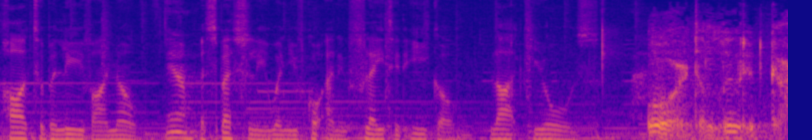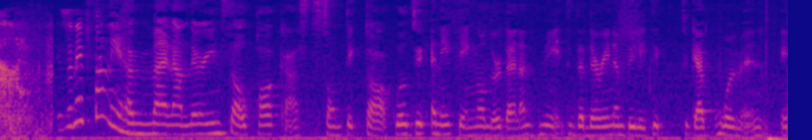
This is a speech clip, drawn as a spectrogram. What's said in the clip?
Hard to believe, I know, Yeah. especially when you've got an inflated ego like yours. Poor deluded girl. Isn't it funny how men and their incel podcasts on TikTok will do anything other than admit that their inability to get women in.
